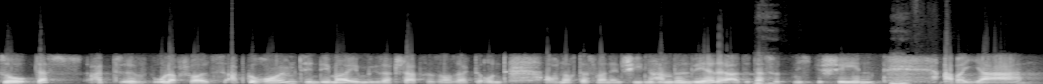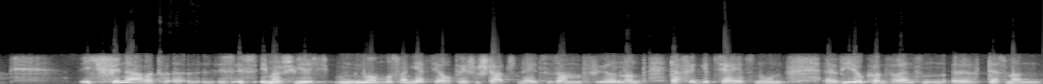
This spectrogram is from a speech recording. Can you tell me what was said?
So, das hat äh, Olaf Scholz abgeräumt, indem er eben, wie gesagt, Staatsräson sagte und auch noch, dass man entschieden handeln werde. Also das wird nicht geschehen. Aber ja, ich finde aber, äh, es ist immer schwierig, nur muss man jetzt die europäischen Staaten schnell zusammenführen und dafür gibt es ja jetzt nun äh, Videokonferenzen, äh, dass man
